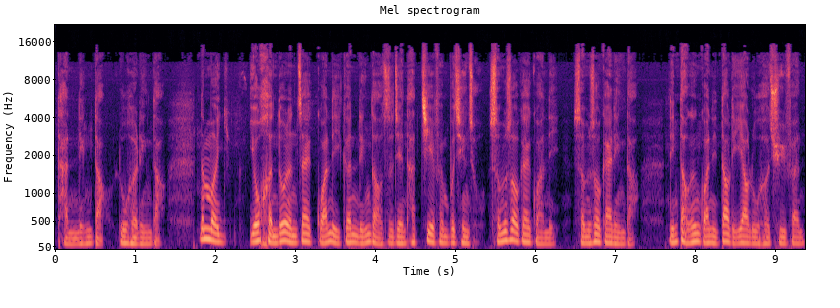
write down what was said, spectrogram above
谈领导如何领导，那么有很多人在管理跟领导之间，他界分不清楚，什么时候该管理，什么时候该领导，领导跟管理到底要如何区分？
